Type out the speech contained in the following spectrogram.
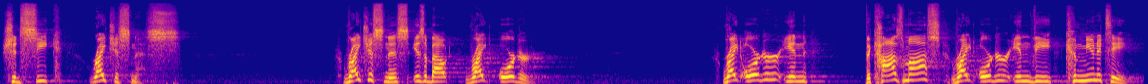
should seek righteousness. Righteousness is about right order. Right order in the cosmos, right order in the community.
